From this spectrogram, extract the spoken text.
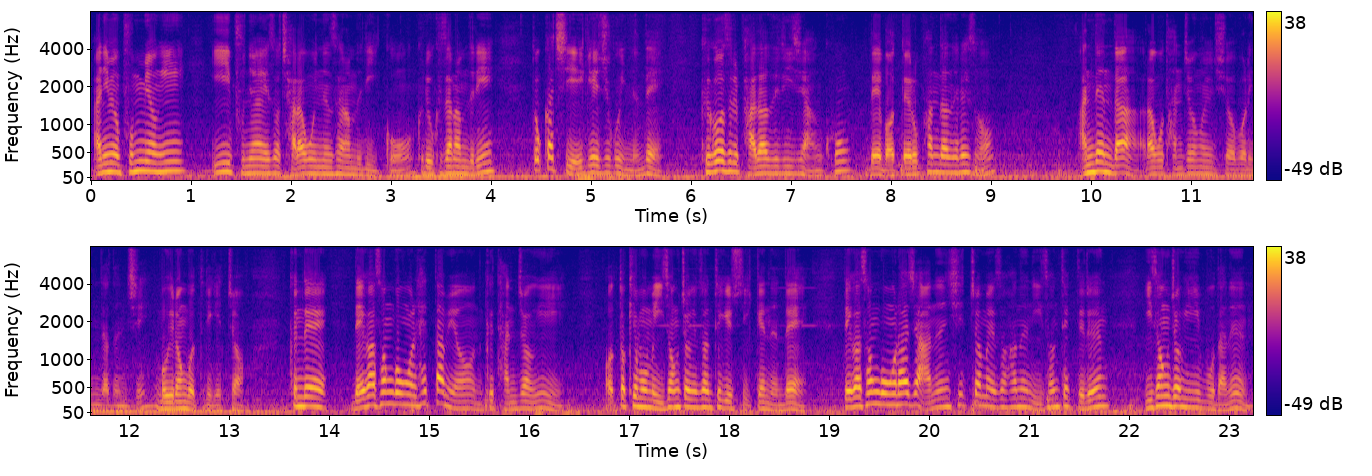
아니면 분명히 이 분야에서 잘하고 있는 사람들이 있고 그리고 그 사람들이 똑같이 얘기해주고 있는데 그것을 받아들이지 않고 내 멋대로 판단을 해서 안 된다라고 단정을 지어버린다든지 뭐 이런 것들이겠죠. 근데 내가 성공을 했다면 그 단정이 어떻게 보면 이성적인 선택일 수 있겠는데 내가 성공을 하지 않은 시점에서 하는 이 선택들은 이성적이기보다는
